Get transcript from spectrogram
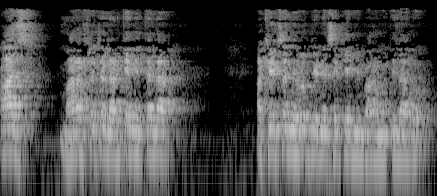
आज महाराष्ट्राच्या लाडक्या नेत्याला अखेरचा निरोप देण्यासाठी आम्ही बारामतीला आलो.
